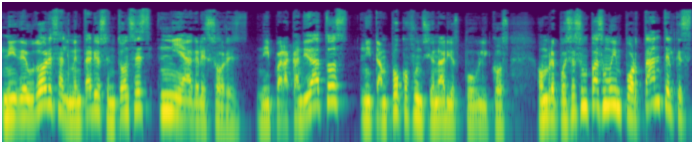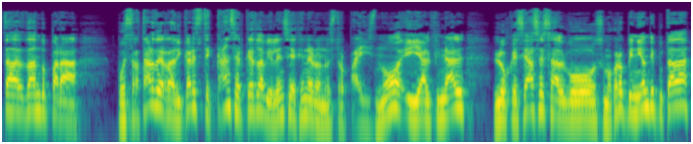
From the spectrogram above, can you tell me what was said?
ni deudores alimentarios entonces, ni agresores, ni para candidatos, ni tampoco funcionarios públicos. Hombre, pues es un paso muy importante el que se está dando para, pues tratar de erradicar este cáncer que es la violencia de género en nuestro país, ¿no? Y al final, lo que se hace, salvo su mejor opinión, diputada,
